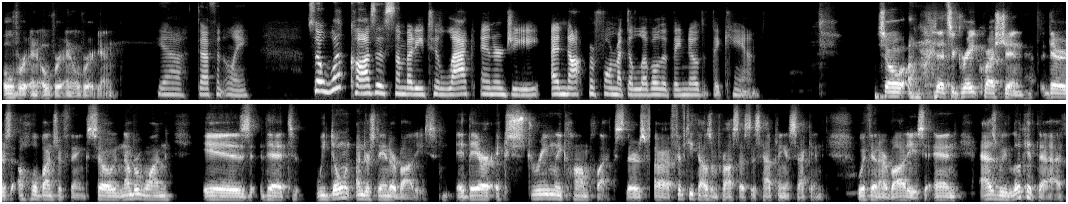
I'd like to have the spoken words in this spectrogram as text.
over and over and over again. Yeah, definitely. So, what causes somebody to lack energy and not perform at the level that they know that they can? So, um, that's a great question. There's a whole bunch of things. So, number one is that we don't understand our bodies. They are extremely complex. There's uh, 50,000 processes happening a second within our bodies. And as we look at that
